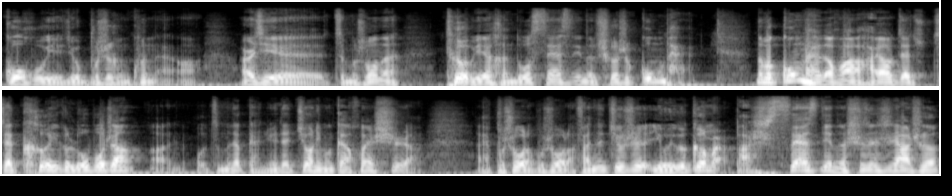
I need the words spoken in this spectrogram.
过户也就不是很困难啊。而且怎么说呢？特别很多 4S 店的车是公牌，那么公牌的话还要再再刻一个萝卜章啊。我怎么叫感觉在教你们干坏事啊？哎，不说了不说了，反正就是有一个哥们儿把 4S 店的试乘试驾车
